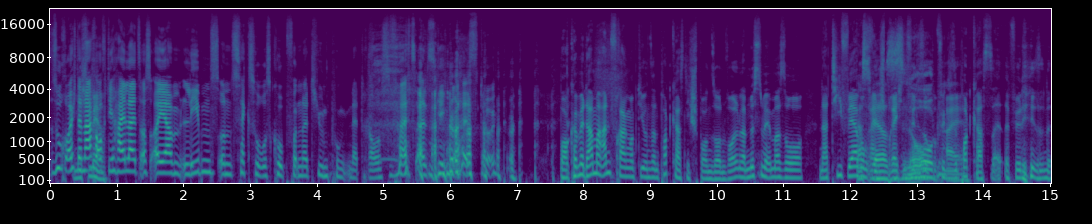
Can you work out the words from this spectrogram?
suche euch danach auch die Highlights aus eurem Lebens- und Sexhoroskop von natune.net raus, als, als Gegenleistung. Boah, können wir da mal anfragen, ob die unseren Podcast nicht sponsoren wollen? Und dann müssen wir immer so nativ Werbung einsprechen so für, diese, für diese. Podcast, für diese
